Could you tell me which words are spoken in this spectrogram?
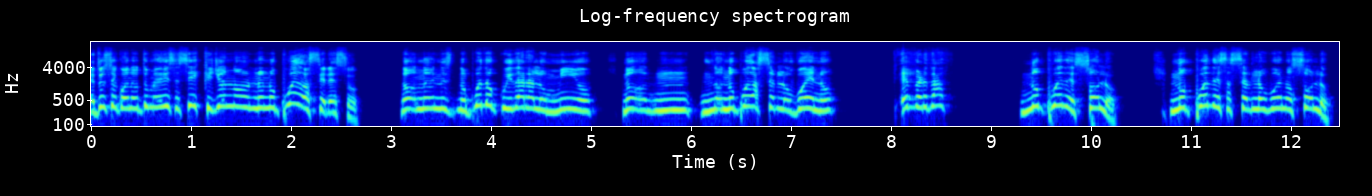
Entonces cuando tú me dices, sí, es que yo no, no, no puedo hacer eso, no, no, no puedo cuidar a lo mío, no, no, no puedo hacer lo bueno, es verdad, no puedes solo, no puedes hacer lo bueno solo.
